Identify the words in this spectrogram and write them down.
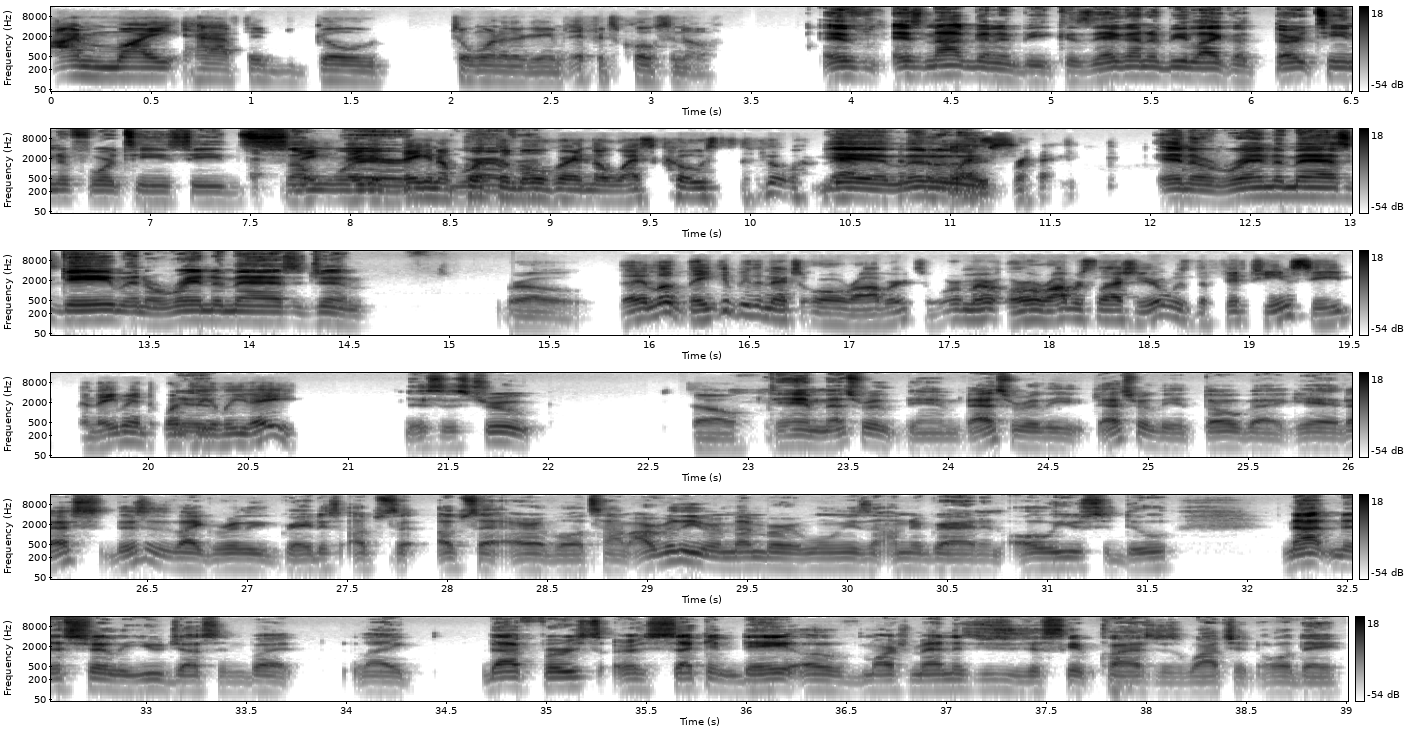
I might have to go to one of their games if it's close enough. It's, it's not gonna be because they're gonna be like a 13 to 14 seed somewhere. they, are gonna put them over in the West Coast. Yeah, literally. In a random ass game in a random ass gym. bro. They look, they could be the next Oral Roberts. Or remember, Oral Roberts last year was the 15 seed, and they went, went to the Elite Eight. This is true. So Damn, that's really damn. That's really that's really a throwback. Yeah, that's this is like really greatest upset upset era of all time. I really remember when we was an undergrad and all we used to do, not necessarily you, Justin, but like that first or second day of March Madness, you used to just skip class, just watch it all day.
